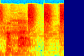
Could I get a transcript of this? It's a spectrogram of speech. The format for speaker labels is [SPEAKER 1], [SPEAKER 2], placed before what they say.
[SPEAKER 1] Come out.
